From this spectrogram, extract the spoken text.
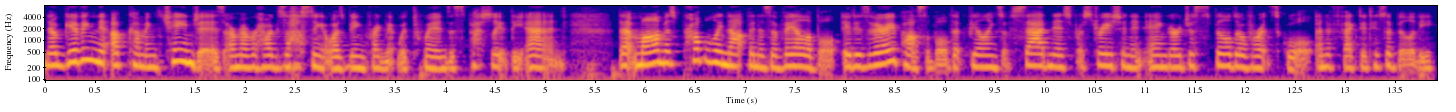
Now, giving the upcoming changes, I remember how exhausting it was being pregnant with twins, especially at the end that mom has probably not been as available, it is very possible that feelings of sadness, frustration, and anger just spilled over at school and affected his ability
